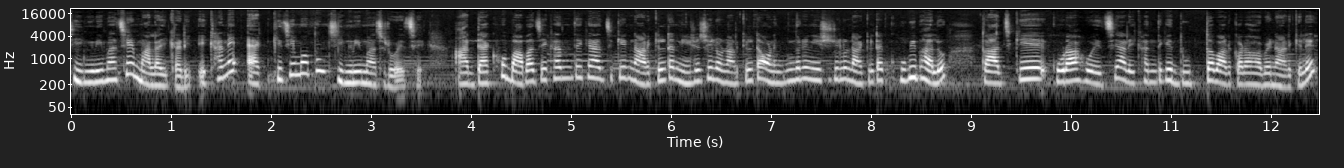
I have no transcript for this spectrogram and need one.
চিংড়ি মাছের মালাইকারি, এখানে এক কেজি মতন চিংড়ি মাছ রয়েছে। আর দেখো, বাবা যেখান থেকে আজকে নারকেলটা নিয়ে এসেছিল, নারকেলটা অনেকদিন ধরে নিয়ে এসেছিল, নারকেলটা খুবই ভালো। তো আজকে কোড়া হয়েছে আর এখান থেকে দুধটা বার করা হবে নারকেলের।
